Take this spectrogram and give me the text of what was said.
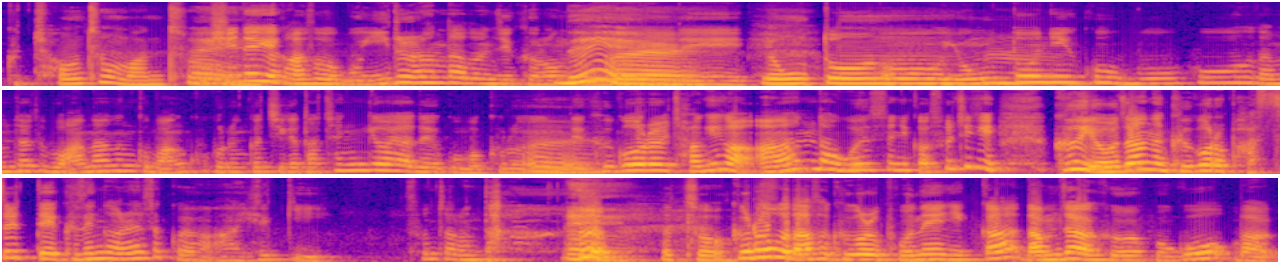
그쵸 엄청 많죠. 네. 시댁에 가서 뭐 일을 한다든지 그런 네. 게 있는데 용돈. 어, 용돈이고 뭐고 남자들 뭐 안 하는 거 많고 그러니까 지가 다 챙겨야 되고 막 그러는데 네. 그거를 자기가 안 한다고 했으니까 솔직히 그 여자는 그거를 봤을 때 그 생각을 했을 거예요. 아 이 새끼 손절한다. 네. 그렇죠. 그러고 나서 그걸 보내니까 남자가 그걸 보고 막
